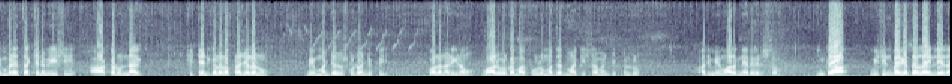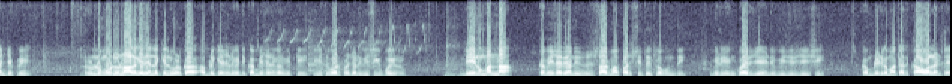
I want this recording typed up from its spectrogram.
ఎంబడే తక్షణం వేసి అక్కడ ఉన్న చిట్టెంటికల ప్రజలను మేము మంచిగా చూసుకుంటామని చెప్పి వాళ్ళని అడిగినాం వాళ్ళు కూడా మా ఫుల్ మద్దతు మాకు ఇస్తామని చెప్పిండ్రు. అది మేము వాళ్ళకి నెరవేరుస్తాం. ఇంకా మిషన్ పరిగెత్త లైన్ లేదని చెప్పి రెండు మూడు నాలుగైదేళ్ళకి వెళ్ళి కూడా అప్లికేషన్లు పెట్టి కమిషన్ గారు పెట్టి ఇటువంటి ప్రజలు విసిగిపోయారు నేను మొన్న కమిషనర్ గారిని చూసి సార్ మా పరిస్థితి ఇట్లా ఉంది. మీరు ఎంక్వైరీ చేయండి విజిట్ చేసి కంప్లీట్గా మాకు అది కావాలంటే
